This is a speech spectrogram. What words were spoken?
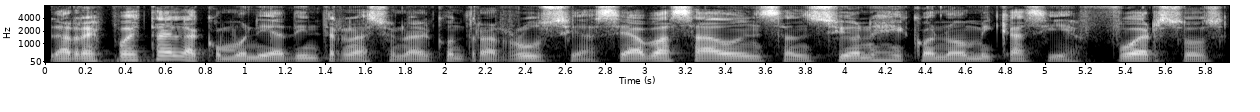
La respuesta de la comunidad internacional contra Rusia se ha basado en sanciones económicas y esfuerzos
